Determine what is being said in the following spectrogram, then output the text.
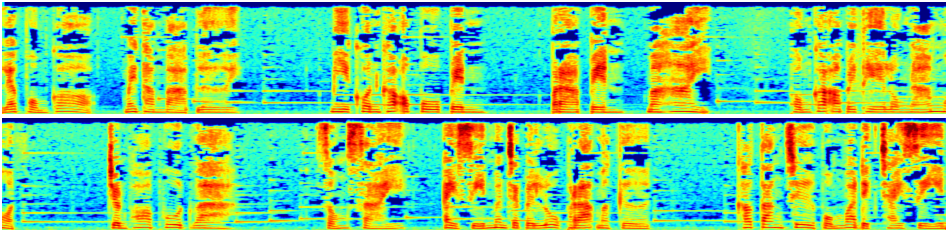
แล้วผมก็ไม่ทำบาปเลย มีคนเขาเอาปูเป็น ปลาเป็นมาให้ ผมก็เอาไปเทลงน้ำหมด จนพ่อพูดว่า สงสัย ไอ้ศีลมันจะเป็นลูกพระมาเกิด เขาตั้งชื่อผมว่าเด็กชายศีล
